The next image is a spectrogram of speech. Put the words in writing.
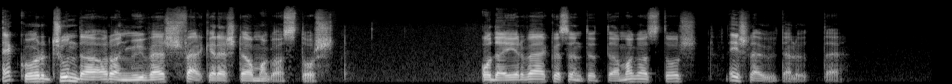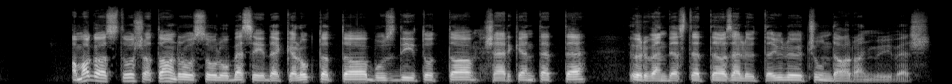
Ekkor Csunda aranyműves felkereste a magasztost. Odaérve köszöntötte a magasztost, és leült előtte. A magasztos a tanról szóló beszédekkel oktatta, buzdította, serkentette, örvendeztette az előtte ülő Csunda aranyművest.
